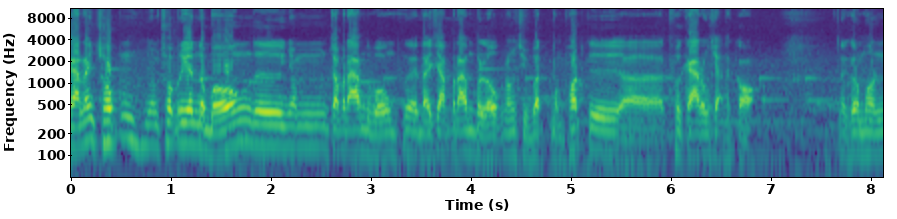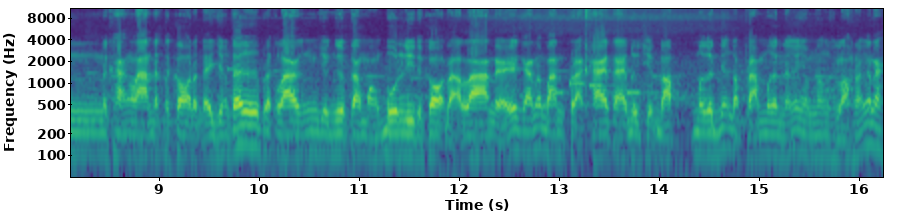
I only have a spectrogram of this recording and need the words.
កាលហ្នឹងឈប់ខ្ញុំឈប់រៀនដំបូងគឺខ្ញុំចាប់ផ្ដើមដំបូងដែលចាប់ផ្ដើមប្រឡូកក្នុងជីវិតបំផុតគឺធ្វើការរោងចក្រតកកនៅក្រុមហ៊ុននៅខាងឡានដឹកតកដឹកអីចឹងទៅព្រឹកឡើងយើងងើបតាំងម៉ោង4លីតកដាក់ឡានអីកាលនោះបានប្រាក់ខែតែដូចជា100000ចឹង150,000ហ្នឹងខ្ញុំក្នុងចន្លោះហ្នឹងណា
